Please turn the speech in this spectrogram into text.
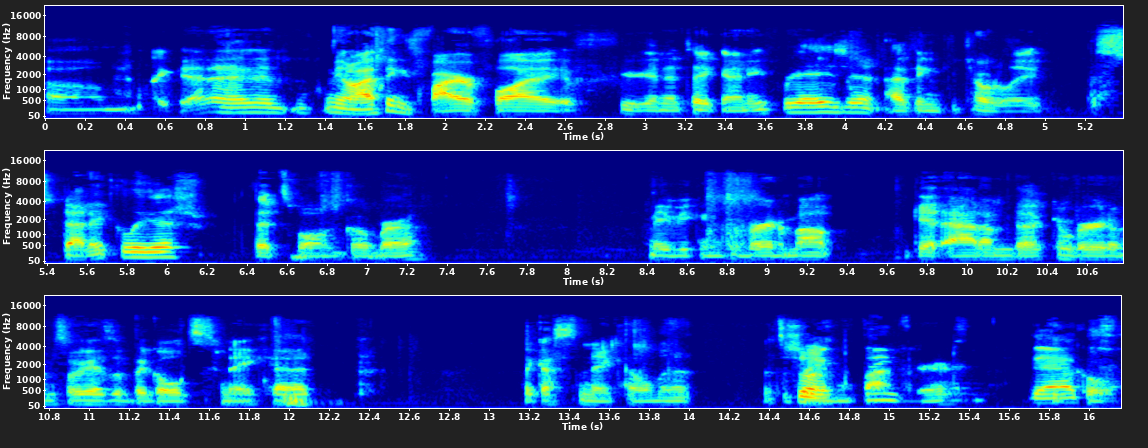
Um Like, and, you know, I think Firefly, if you're to take any free agent, I think totally aesthetically ish fits well in Cobra. Maybe you can convert him up, get Adam to convert him so he has a big old snake head, like a snake helmet. That's So I think- fire. that's Cool.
